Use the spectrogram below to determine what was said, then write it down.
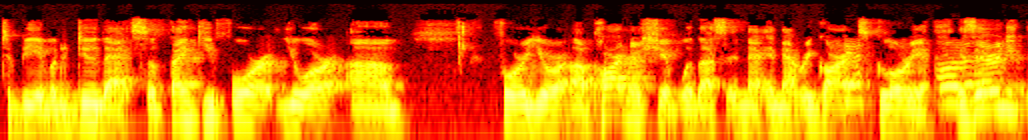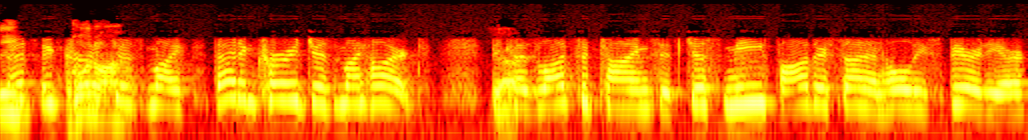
to be able to do that. So thank you for your. Um, for your uh, partnership with us in that in that regards, Yeah. Gloria. Oh, Is there anything that encourages my that encourages my heart because Yeah. lots of times it's just me, Father, Son, and Holy Spirit here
